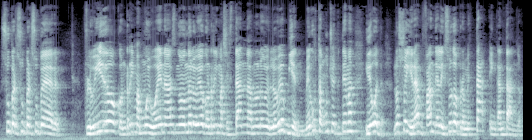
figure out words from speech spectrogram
súper, súper, súper fluido, con rimas muy buenas, no, no lo veo con rimas estándar, no lo veo, bien, me gusta mucho este tema y de vuelta, no soy gran fan de Alex Zurdo, pero me está encantando.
